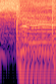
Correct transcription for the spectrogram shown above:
say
